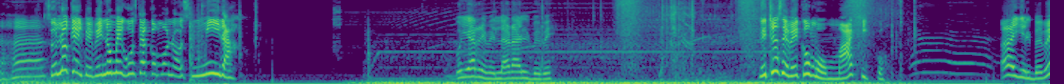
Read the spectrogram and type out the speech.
Ajá. Solo que el bebé no me gusta cómo nos mira. Voy a revelar al bebé. De hecho se ve como mágico. Ay, el bebé.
